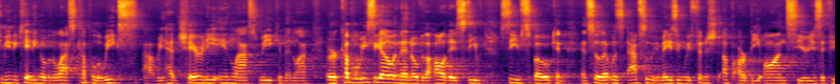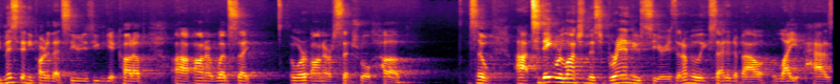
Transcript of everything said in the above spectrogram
communicating over the last couple of weeks. Uh, we had Charity in last week, and then last, or a couple of weeks ago, and then over the holidays, Steve Steve spoke, and, and so that was absolutely amazing. We finished up our Beyond series. If you missed any part of that series, you can get caught up uh, on our website or on our central hub. So uh, today we're launching this brand new series that I'm really excited about. Light has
